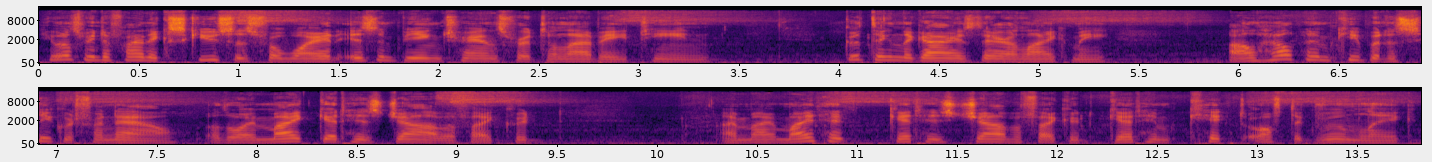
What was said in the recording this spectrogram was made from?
He wants me to find excuses for why it isn't being transferred to Lab 18. Good thing the guys there like me. I'll help him keep it a secret for now, although I might get his job if I could... I might, get his job if I could get him kicked off the Groom Lake.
